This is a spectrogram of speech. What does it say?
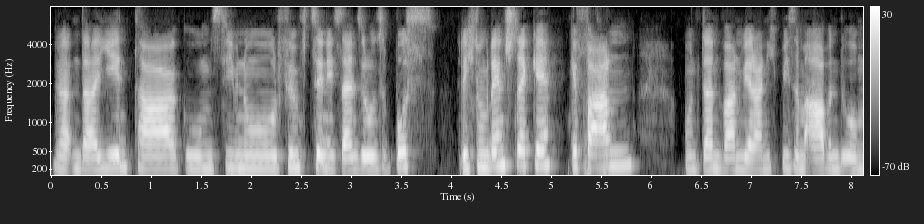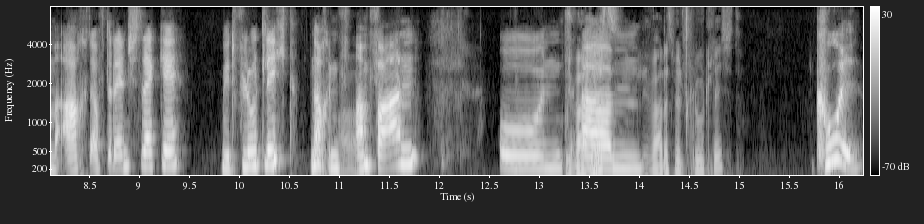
wir hatten da jeden Tag um 7.15 Uhr ist also unser Bus Richtung Rennstrecke gefahren. Und dann waren wir eigentlich bis am Abend um 8 Uhr auf der Rennstrecke mit Flutlicht noch in, oh. am Fahren. Und, Wie war, das? Ähm, Wie war das mit Flutlicht? Cool,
